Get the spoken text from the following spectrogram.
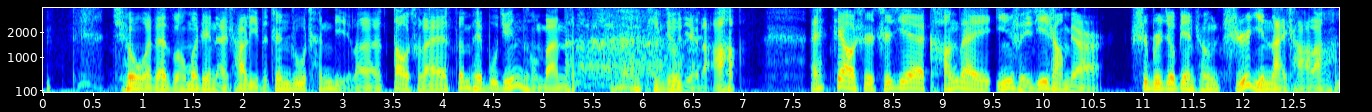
就我在琢磨，这奶茶里的珍珠沉底了，倒出来分配不均怎么办呢？挺纠结的啊。哎，这要是直接扛在饮水机上边，是不是就变成直饮奶茶了？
